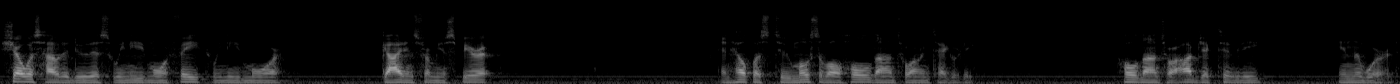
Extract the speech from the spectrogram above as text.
Show us how to do this. We need more faith. We need more guidance from your Spirit. And help us to, most of all, hold on to our integrity, hold on to our objectivity in the Word.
